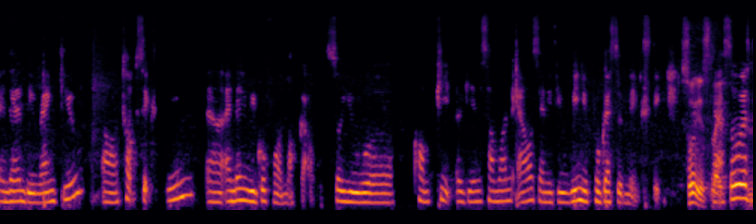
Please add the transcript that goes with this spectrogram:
and then they rank you uh, top 16 uh, and then we go for a knockout. So you will compete against someone else and if you win you progress to the next stage so it's like yeah, so it's,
